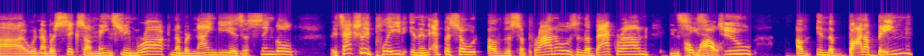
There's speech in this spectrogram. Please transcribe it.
Uh, with number six on mainstream rock, number ninety is a single. It's actually played in an episode of The Sopranos in the background in Oh, season wow. two of in the Bada Bing.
